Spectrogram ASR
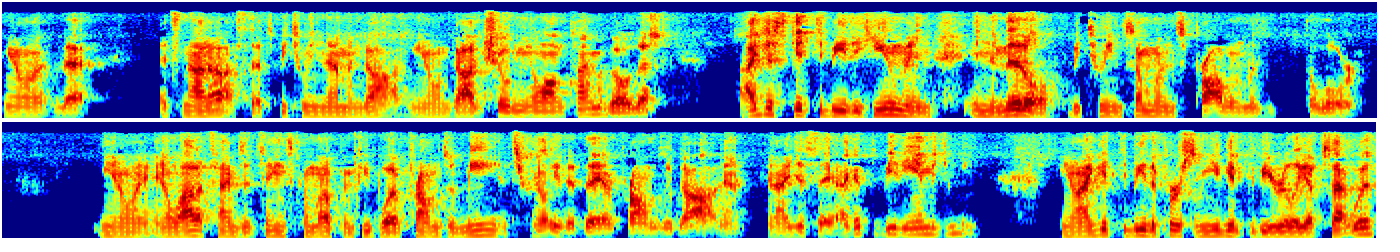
you know, that it's not us. That's between them and God. You know, and God showed me a long time ago that I just get to be the human in the middle between someone's problem with the Lord. You know, and a lot of times that things come up and people have problems with me, it's really that they have problems with God. And, and I just say, I get to be the in between. You know, I get to be the person you get to be really upset with,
